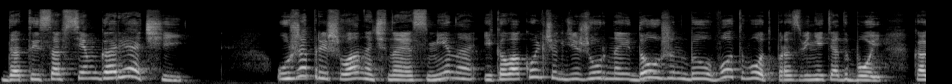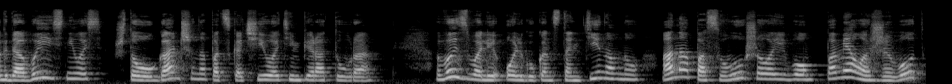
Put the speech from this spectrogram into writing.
да ты совсем горячий!» Уже пришла ночная смена, и колокольчик дежурной должен был вот-вот прозвенеть отбой, когда выяснилось, что у Ганшина подскочила температура. Вызвали Ольгу Константиновну, она послушала его, помяла живот,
